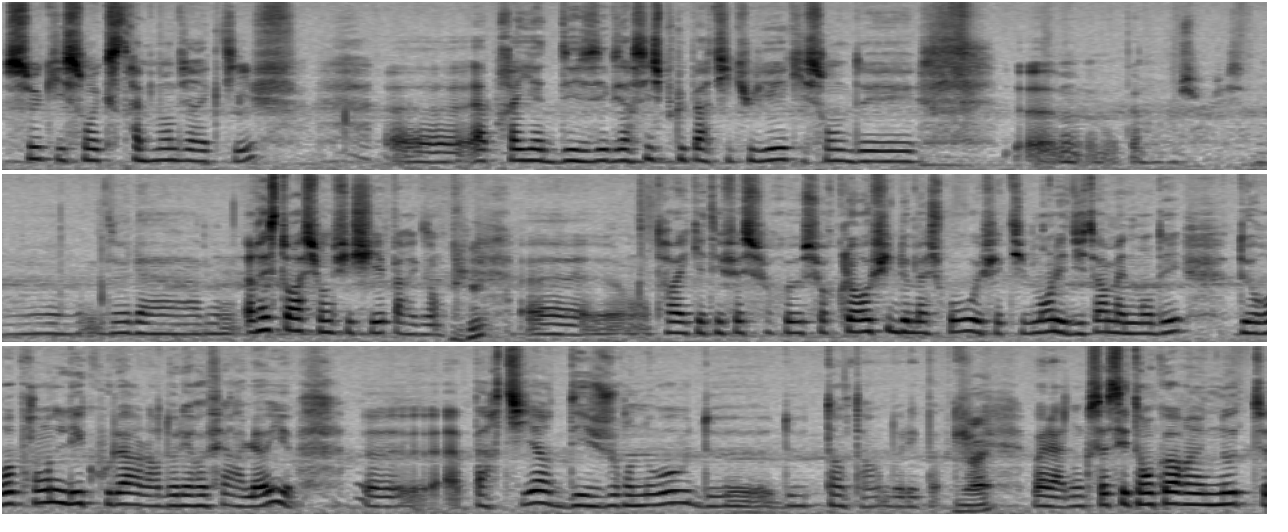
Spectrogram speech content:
ceux qui sont extrêmement directifs. Euh, après, il y a des exercices plus particuliers qui sont des... Euh, de la restauration de fichiers, par exemple. Mhm. Euh, un travail qui a été fait sur, sur Chlorophylle de Machereau, effectivement, l'éditeur m'a demandé de reprendre les couleurs, alors de les refaire à l'œil, euh, à partir des journaux de, de Tintin de l'époque. Voilà, donc ça c'est encore une autre,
